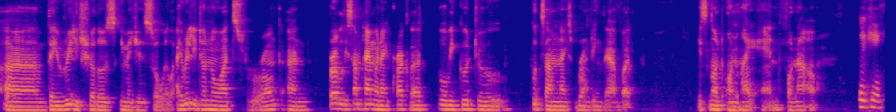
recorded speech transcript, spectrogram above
uh, they really show those images so well. I really don't know what's wrong, and probably sometime when I crack that, it will be good to put some nice branding there. But it's not on my end for now. okay,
